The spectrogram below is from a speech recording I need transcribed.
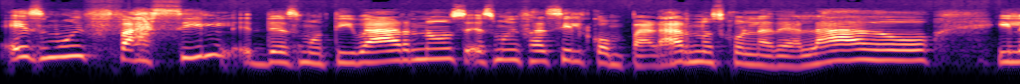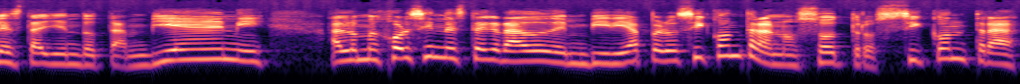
es muy fácil desmotivarnos, es muy fácil compararnos con la de al lado y le está yendo tan bien y a lo mejor sin este grado de envidia, pero sí contra nosotros, sí contra,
